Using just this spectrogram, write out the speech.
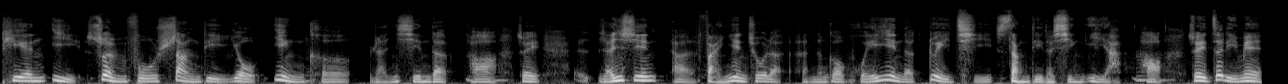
天意，顺乎上帝，又应和人心的啊，所以人心啊、呃、反映出了呃能够回应的对其上帝的心意啊，好，所以这里面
